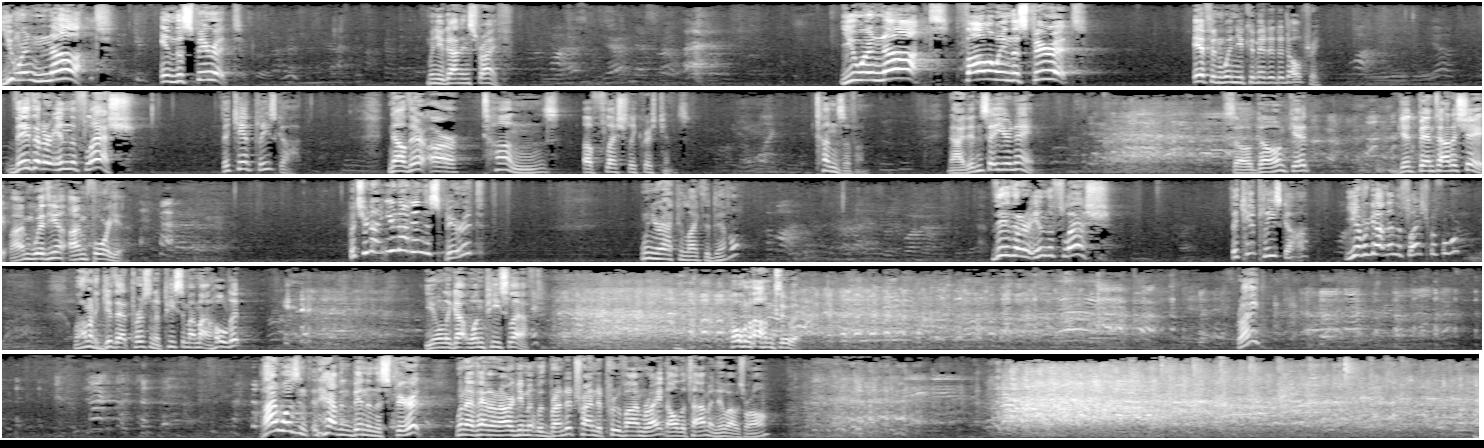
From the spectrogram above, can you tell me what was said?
You were not in the Spirit when you got in strife. You were not following the Spirit if and when you committed adultery. They that are in the flesh, they can't please God. Now, there are tons of fleshly Christians, tons of them. Now, I didn't say your name. So don't get, get bent out of shape. I'm with you, I'm for you. But you're not, you're not in the spirit when you're acting like the devil. They that are in the flesh, they can't please God. You ever gotten in the flesh before? Well, I'm going to give that person a piece of my mind. Hold it. You only got one piece left. Hold on to it. Right? I wasn't and haven't been in the spirit when I've had an argument with Brenda trying to prove I'm right, and all the time I knew I was wrong.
